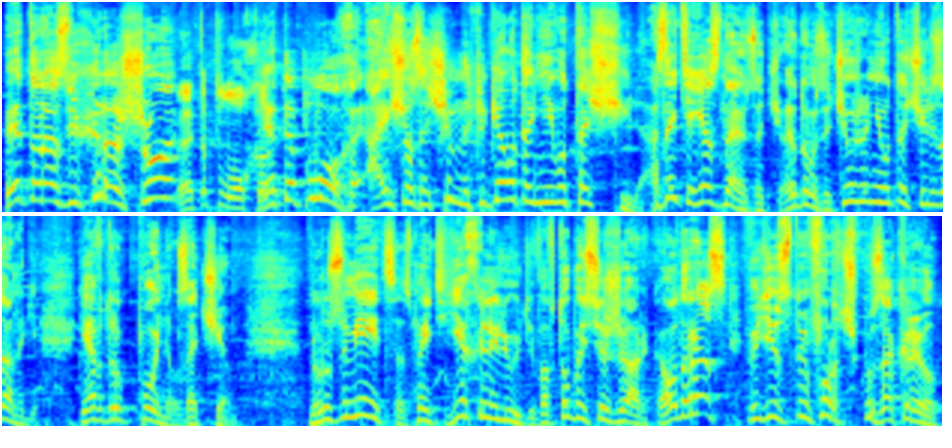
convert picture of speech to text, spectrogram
это разве хорошо? Это плохо. Это плохо. А еще зачем, нафига вот они его тащили? А знаете, я знаю зачем. Я думаю, зачем же они его тащили за ноги? Я вдруг понял, зачем. Ну, разумеется, смотрите, ехали люди, в автобусе жарко. а Он раз в единственную форточку закрыл.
